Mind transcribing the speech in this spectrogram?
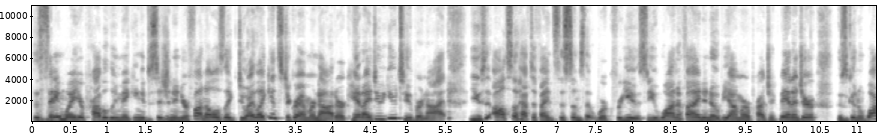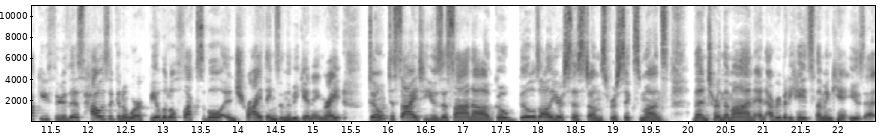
the mm-hmm. same way you're probably making a decision in your funnel is like, do I like Instagram or not? Or can I do YouTube or not? You also have to find systems that work for you. So you want to find an OBM or a project manager who's going to walk you through this. How is it going to work? Be a little flexible and try things in the beginning, right? Don't decide to use Asana, go build all your systems for six months, then turn them on and everybody hates them and can't use it.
